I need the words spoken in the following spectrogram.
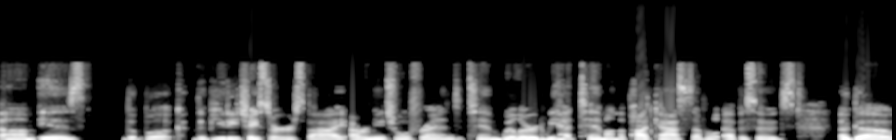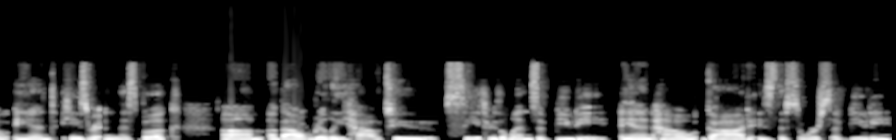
um, is the book The Beauty Chasers by our mutual friend Tim Willard. We had Tim on the podcast several episodes ago, and he's written this book um, about really how to see through the lens of beauty and how God is the source of beauty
